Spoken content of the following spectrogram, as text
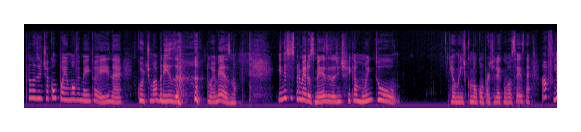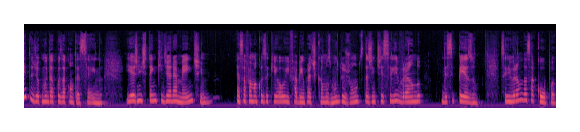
pelo menos a gente acompanha o movimento aí, né? Curte uma brisa, não é mesmo? E nesses primeiros meses a gente fica muito realmente, como eu compartilhei com vocês, né, aflita de muita coisa acontecendo. E a gente tem que diariamente. Essa foi uma coisa que eu e Fabinho praticamos muito juntos, da gente se livrando desse peso, se livrando dessa culpa.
